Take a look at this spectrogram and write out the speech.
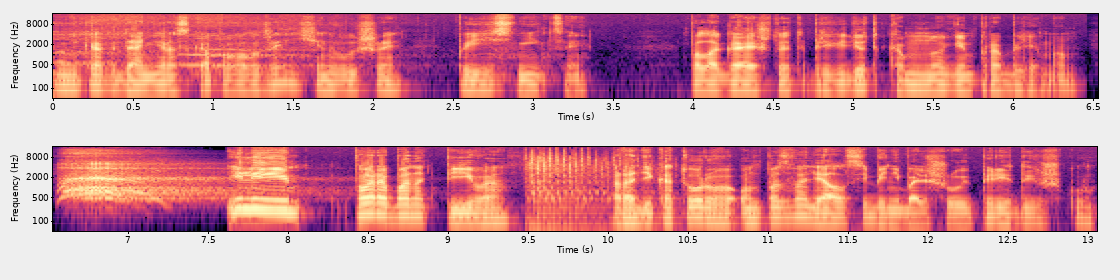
никогда не раскапывал женщин выше поясницы, полагая, что это приведет ко многим проблемам. Или пара банок пива, ради которого он позволял себе небольшую передышку.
